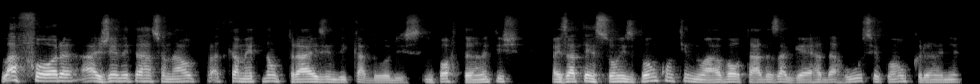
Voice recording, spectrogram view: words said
Lá fora, a agenda internacional praticamente não traz indicadores importantes. As atenções vão continuar voltadas à guerra da Rússia com a Ucrânia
